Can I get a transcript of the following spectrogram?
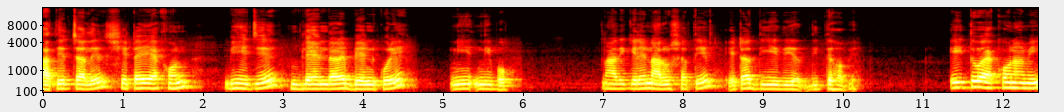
ভাতের চালের, সেটাই এখন ভেজে ব্লেন্ডারে ব্লেন্ড করে নিব। নারিকেলের নাড়ুর সাথে এটা দিয়ে দিয়ে দিতে হবে। এই তো এখন আমি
